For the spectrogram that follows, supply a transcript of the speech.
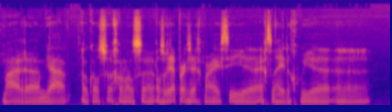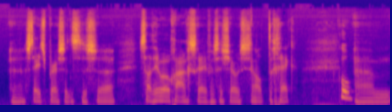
Maar ehm, ja, ook als, gewoon als, als rapper zeg maar, heeft hij eh, echt een hele goede stage presence. Dus eh, staat heel hoog aangeschreven. Zijn shows zijn altijd te gek. Cool. Ehm,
